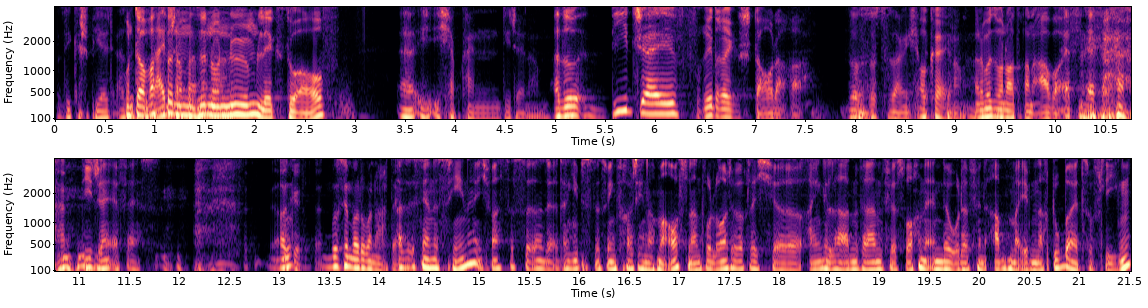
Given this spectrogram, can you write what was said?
Musik gespielt. Also Unter was für einem Synonym legst du auf? Äh, ich ich habe keinen DJ-Namen. Also DJ Friedrich Stauderer. So sozusagen. Ich Okay, jetzt, genau. da müssen wir noch dran arbeiten. FS, DJ FS. Okay. Muss ich mal drüber nachdenken. Also ist ja eine Szene, ich weiß, dass äh, da, da gibt es, deswegen frage ich nochmal Ausland, wo Leute wirklich äh, eingeladen werden fürs Wochenende oder für den Abend mal eben nach Dubai zu fliegen,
